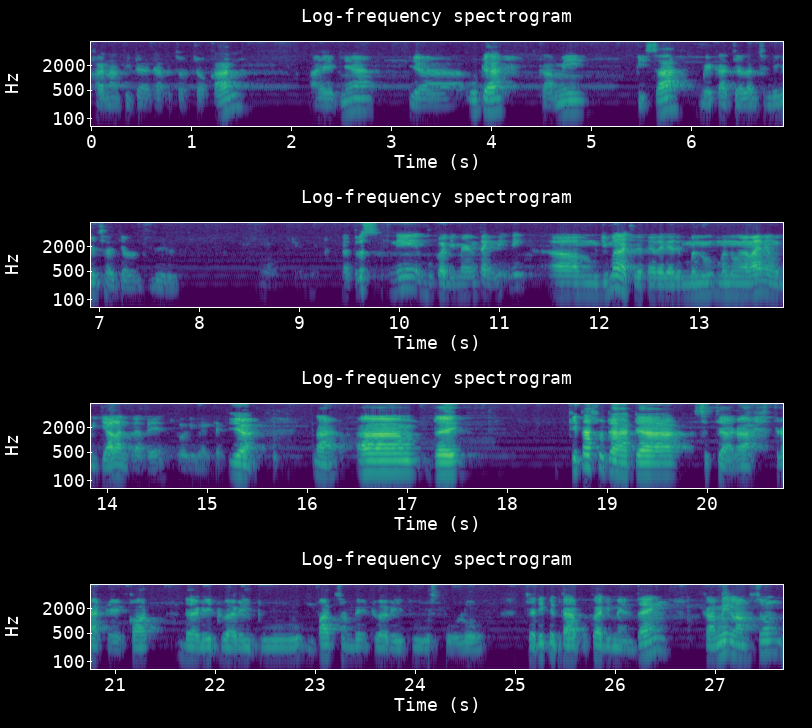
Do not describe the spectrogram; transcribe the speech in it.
karena tidak ada kecocokan akhirnya ya udah kami bisa mereka jalan sendiri saya jalan sendiri Nah terus ini buka di Menteng. Ini, ini um, gimana ceritanya dari menu menu yang lain yang lebih jalan ternyata ya kalau di Menteng? Iya. Nah um, dari kita sudah ada sejarah track record dari 2004 sampai 2010. Jadi kita buka di Menteng, kami langsung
